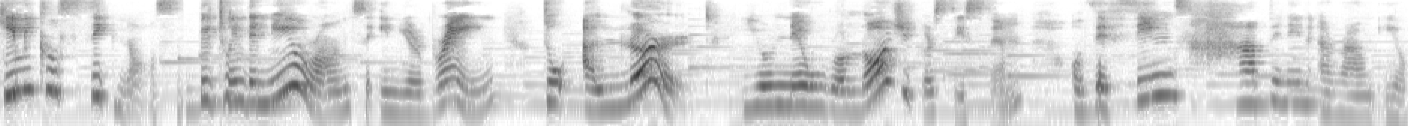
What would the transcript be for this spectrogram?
chemical signals between the neurons in your brain to alert your neurological system of the things happening around you.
